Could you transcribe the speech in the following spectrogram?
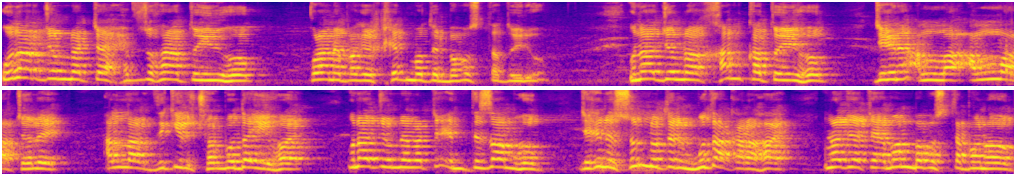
ওনার জন্য একটা হেফজখানা তৈরি হোক, কোরআনে পাকের খেদমতের ব্যবস্থা তৈরি হোক, ওনার জন্য খানকা তৈরি হোক, যেখানে আল্লাহ আল্লাহ চলে, আল্লাহর দিকির সর্বদাই হয়, ওনার জন্য একটা ইন্তজাম হোক, যেখানে সুন্নতের মুদা করা হয়, ওনার জন্য একটা এমন ব্যবস্থাপনা হোক,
